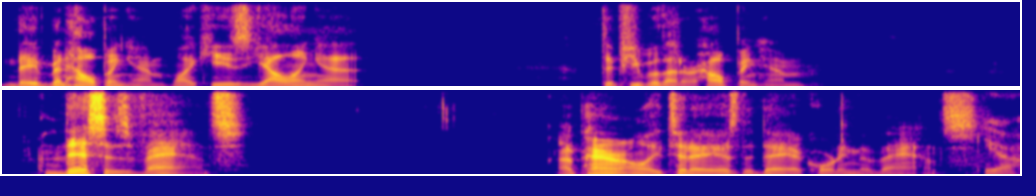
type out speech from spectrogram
They've been helping him. Like he's yelling at the people that are helping him. This is Vance. Apparently today is the day according to Vance. Yeah.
